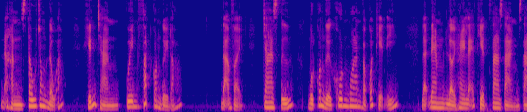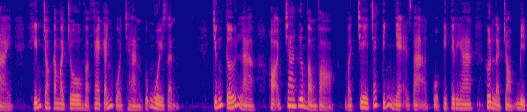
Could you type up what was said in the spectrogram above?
đã hằn sâu trong đầu óc, khiến chàng quên phát con người đó. Đã vậy, cha xứ, một con người khôn ngoan và có thiện ý, lại đem lời hay lẽ thiệt ra giảng giải, khiến cho Camacho và phe cánh của chàng cũng nguôi giận. Chứng cớ là họ tra gươm vòng vỏ và chê trách tính nhẹ dạ của Kiteria hơn là trò bịp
